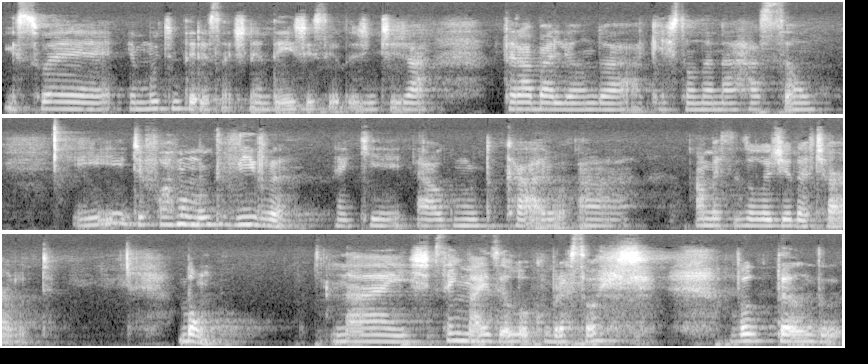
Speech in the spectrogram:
Isso é, é muito interessante, né? Desde cedo a gente já trabalhando a questão da narração e de forma muito viva, né, que é algo muito caro à, à metodologia da Charlotte. Bom, mas sem mais elocubrações, voltando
